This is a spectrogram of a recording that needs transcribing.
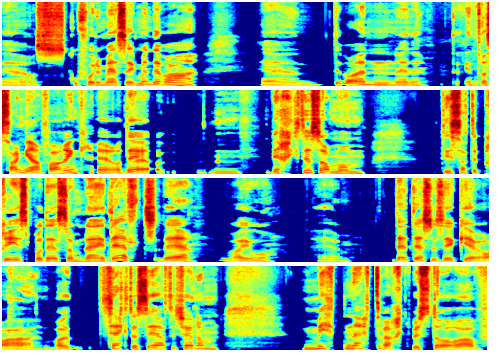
eh, og skulle få det med seg. Men det var, eh, det var en interessant erfaring, eh, og det virket virkte som om de satte pris på det som ble delt. Det var jo Det, det syns jeg var, var, kjekt å se, at selv om mitt nettverk består av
